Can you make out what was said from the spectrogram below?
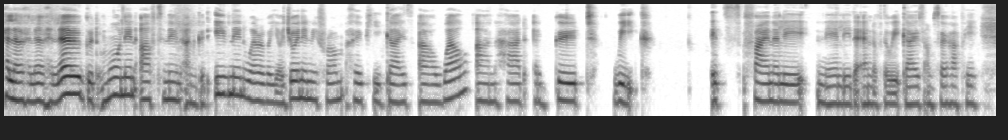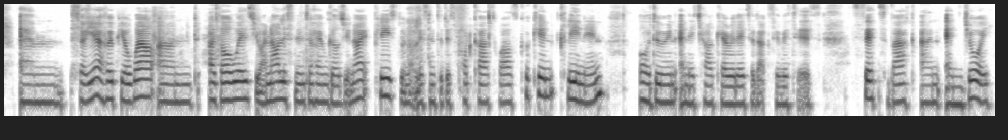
Hello, hello, hello. Good morning, afternoon, and good evening, wherever you're joining me from. Hope you guys are well and had a good week. It's finally nearly the end of the week, guys. I'm so happy. Um, so yeah, hope you're well. And as always, you are now listening to Home Girls Unite. Please do not listen to this podcast whilst cooking, cleaning, or doing any childcare related activities. Sit back and enjoy.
